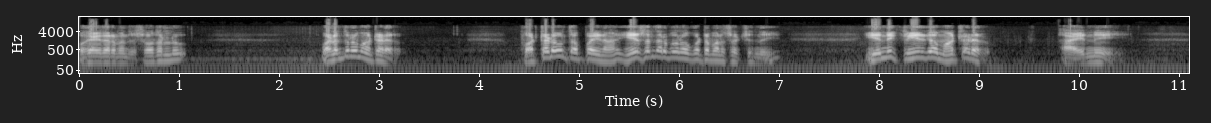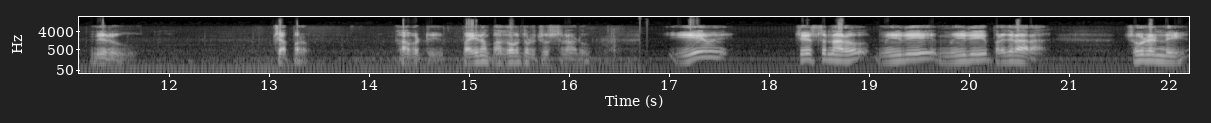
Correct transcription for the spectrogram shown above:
ఒక ఐదారు మంది సోదరులు వాళ్ళందరూ మాట్లాడారు. కొట్టడం తప్పైనా ఏ సందర్భంలో కొట్టవలసి వచ్చింది? ఇవన్నీ క్లియర్గా మాట్లాడారు. ఆయన్ని మీరు చెప్పరు. కాబట్టి పైన భగవంతుడు చూస్తున్నాడు. ఏమి చేస్తున్నారో మీరే మీరే ప్రజలారా చూడండి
